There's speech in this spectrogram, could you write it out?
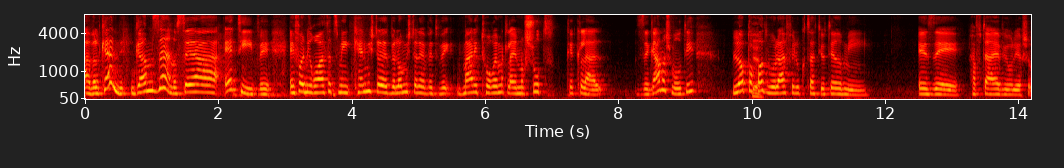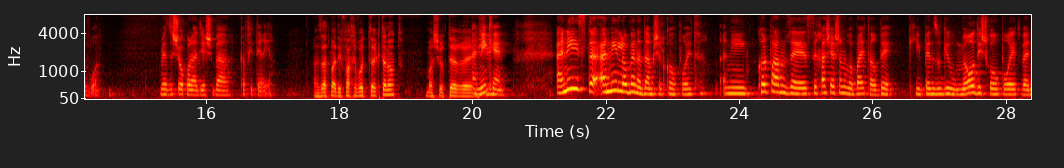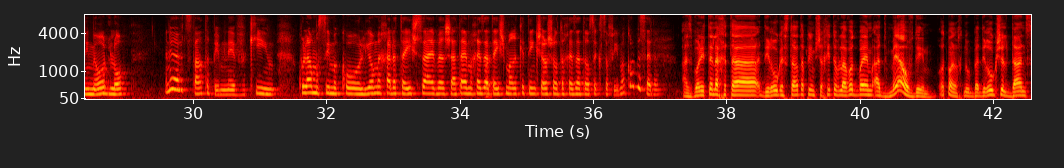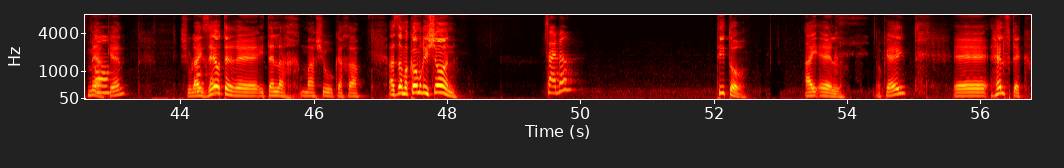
אבל כן, גם זה, הנושא האתי, ואיפה אני רואה את עצמי כן משתלבת ולא משתלבת, ומה אני תורמת לאנושות ככלל, זה גם משמעותי, לא פחות כן. ואולי אפילו קצת יותר מאיזה הפתעה הביאו לי השבוע. ואיזה שוקולד יש בקפיטריה. אז את מעדיפה חברות יותר קטנות? משהו יותר אה, אישי? אני כן. אני, אני לא בן אדם של corporate. אני, כל פעם זה שיחה שיש לנו בבית הרבה, כי בן זוגי הוא מאוד איש corporate ואני מאוד לא. אני אוהבת סטארט-אפים, נאבקים, כולם עושים הכל, יום אחד אתה איש סייבר, שעתיים אחרי זה אתה איש marketing, שלוש שעות אחרי זה אתה עושה כספים, הכל בסדר. אז בוא ניתן לך את הדירוג הסטארט-אפים שהכי טוב לעבוד בהם עד 100 עובדים. עוד פעם, אנחנו בדירוג של Dun's 100, או. כן? שאולי okay. זה אוקיי. יותר uh, ייתן לך משהו ככה. אז המקום ראשון. סייבר? טיטור, IL, אוקיי? HealthTech,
